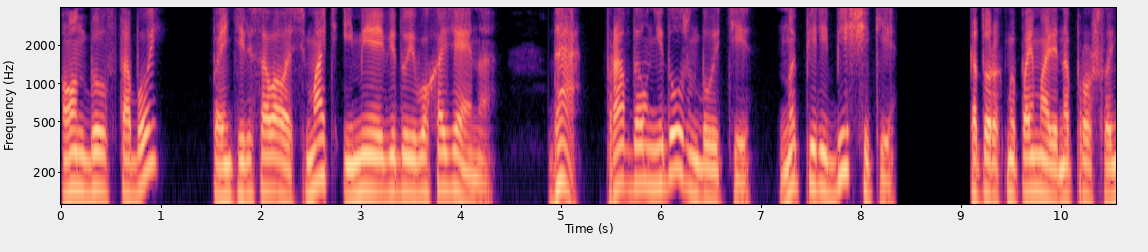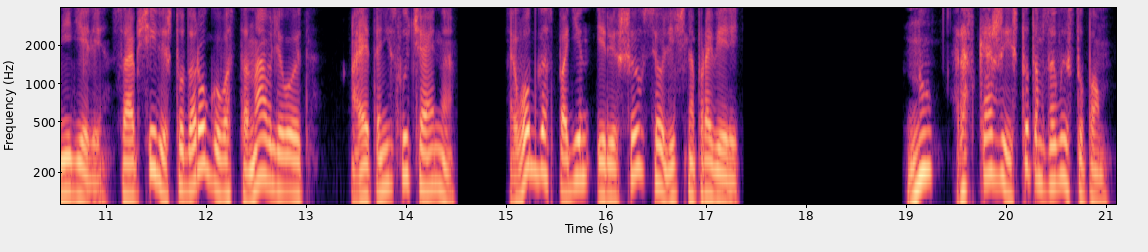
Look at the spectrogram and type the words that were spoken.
«Он был с тобой?» — поинтересовалась мать, имея в виду его хозяина. «Да, правда, он не должен был идти, но перебежчики которых мы поймали на прошлой неделе, сообщили, что дорогу восстанавливают, а это не случайно. Вот господин и решил все лично проверить. «Ну, расскажи, что там за выступом?»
